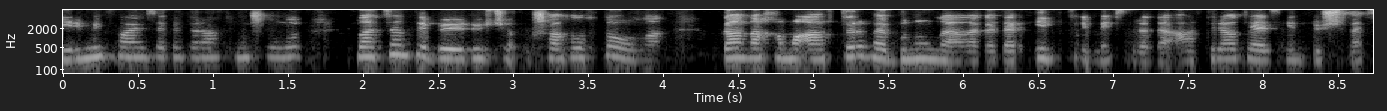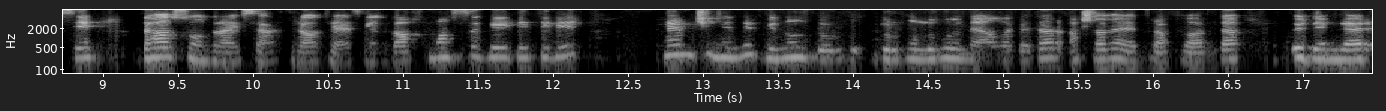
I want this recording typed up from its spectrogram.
20%-ə qədər artmış olur. Plasenta böyüdükcə uşaqlıqda olan qan axımı artır və bununla əlaqədar ilk trimestrdə arterial təzyiqin düşməsi, daha sonra isə arterial təzyiqin qalxması qeyd edilir. Həmçinin də venoz durğunluğu ilə əlaqədar aşağı ətraflarda ödemlər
